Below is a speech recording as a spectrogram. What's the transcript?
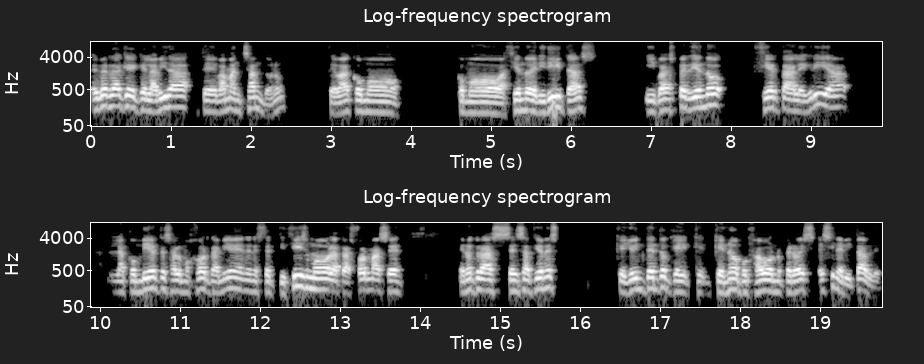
Es verdad que, la vida te va manchando, ¿no? Te va como, como haciendo heriditas y vas perdiendo cierta alegría, la conviertes a lo mejor también en escepticismo, la transformas en, en otras sensaciones que yo intento que, que- no, por favor, pero es, es inevitable.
